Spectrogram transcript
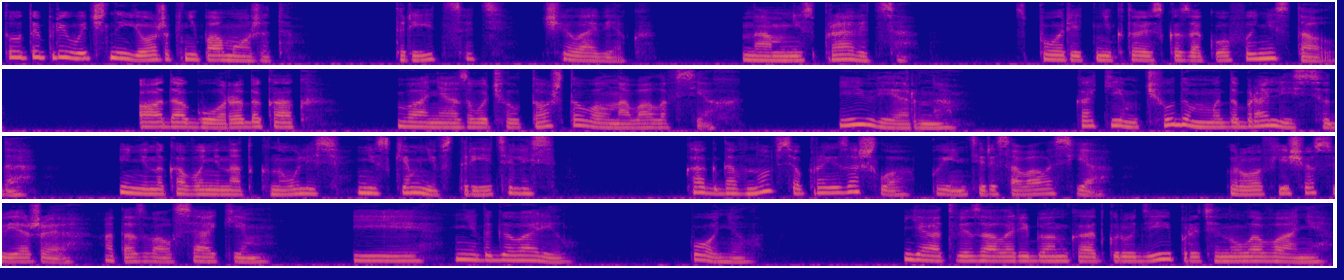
Тут и привычный ежик не поможет. Тридцать человек. Нам не справиться». Спорить никто из казаков и не стал. «А до города как?» Ваня озвучил то, что волновало всех. И верно. Каким чудом мы добрались сюда? И ни на кого не наткнулись, ни с кем не встретились. Как давно все произошло, поинтересовалась я. Кровь еще свежая, отозвался Аким. И не договорил. Понял. Я отвязала ребенка от груди и протянула Ване.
